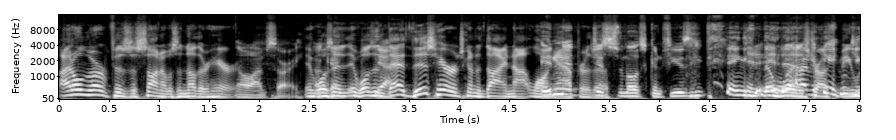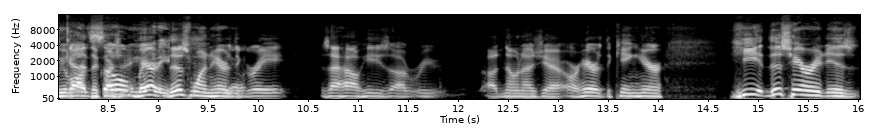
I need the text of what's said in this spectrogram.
I don't remember if it was a son. It was another Herod. oh I'm sorry It wasn't. It wasn't Yeah. that. This Herod's going to die not long isn't after it this. just the most confusing thing It, in the it world? is. I Trust mean, me. We got love the so question. Herod- this one, Herod Yeah. the Great, is that how he's uh, re, uh, known as? Yeah, or Herod the King here. He. This Herod is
